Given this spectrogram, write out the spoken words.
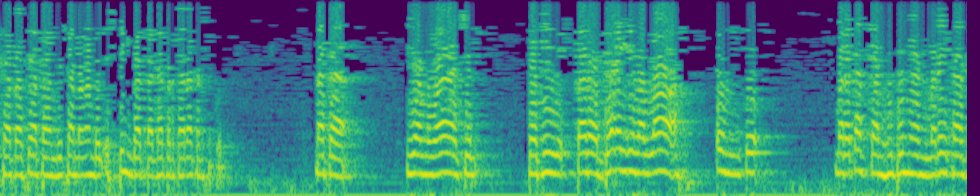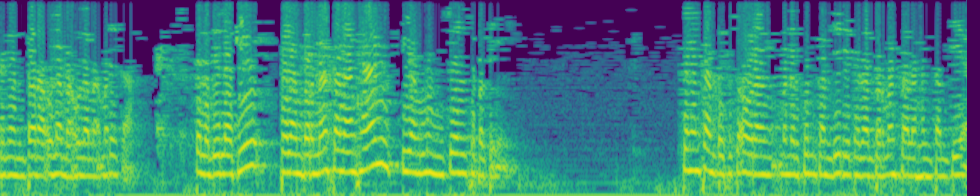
siapa-siapa yang bisa mengambil istimbat pada perkara tersebut maka yang wajib bagi para da'i Allah untuk merekatkan hubungan mereka dengan para ulama-ulama mereka. Terlebih lagi dalam permasalahan yang muncul seperti ini. Jangan sampai seseorang menerjunkan diri dalam permasalahan tamtia,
